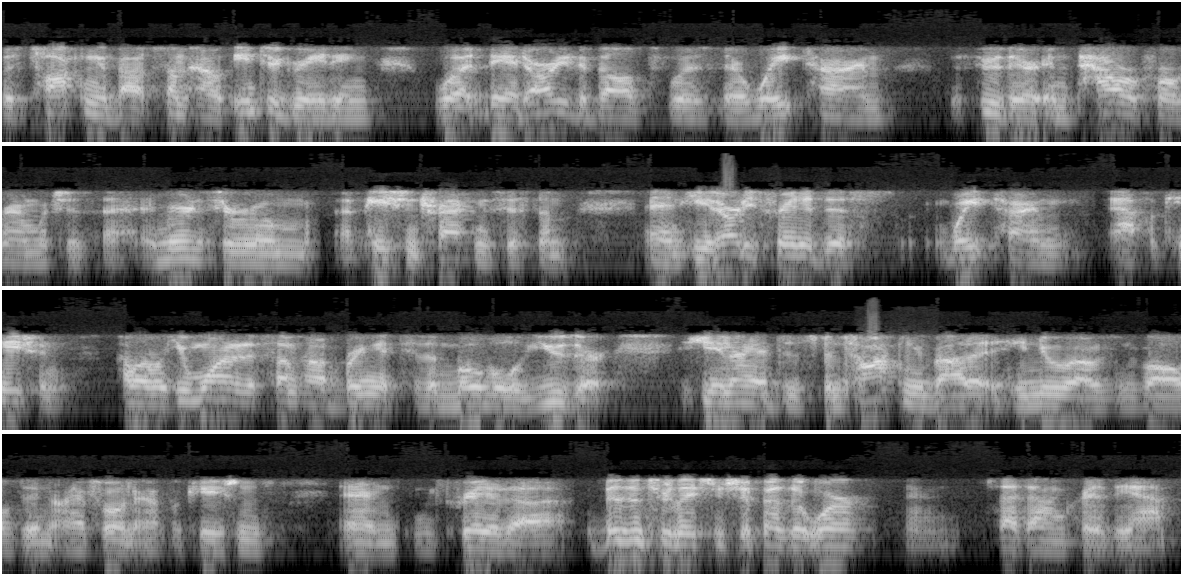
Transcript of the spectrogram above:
was talking about somehow integrating what they had already developed was their wait time through their Empower program, which is an emergency room patient tracking system. And he had already created this wait time application. However, he wanted to somehow bring it to the mobile user. He and I had just been talking about it. He knew I was involved in iPhone applications, and we created a business relationship, as it were, and sat down and created the app.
